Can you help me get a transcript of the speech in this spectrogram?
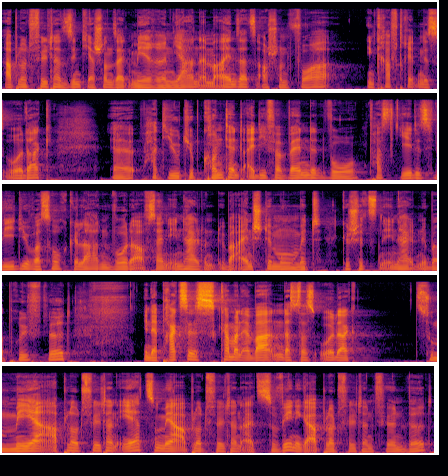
Uploadfilter sind ja schon seit mehreren Jahren im Einsatz, auch schon vor Inkrafttreten des URDAC äh, hat YouTube Content ID verwendet, wo fast jedes Video, was hochgeladen wurde, auf seinen Inhalt und Übereinstimmung mit geschützten Inhalten überprüft wird. In der Praxis kann man erwarten, dass das URDAC zu mehr Upload-Filtern, eher zu mehr Upload-Filtern als zu weniger Upload-Filtern führen wird.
